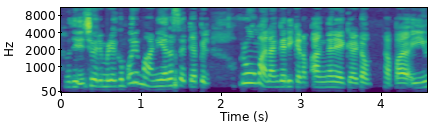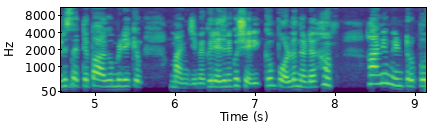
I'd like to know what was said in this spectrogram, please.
അപ്പൊ തിരിച്ചു വരുമ്പോഴേക്കും ഒരു മണിയറ സെറ്റപ്പിൽ റൂം അലങ്കരിക്കണം. അങ്ങനെയൊക്കെ കേട്ടോ. അപ്പൊ ഈ ഒരു സെറ്റപ്പ് ആകുമ്പോഴേക്കും മഞ്ജുമയ്ക്കും ശരിക്കും പൊള്ളുന്നുണ്ട്. ഹണിമീൻ ട്രിപ്പ്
